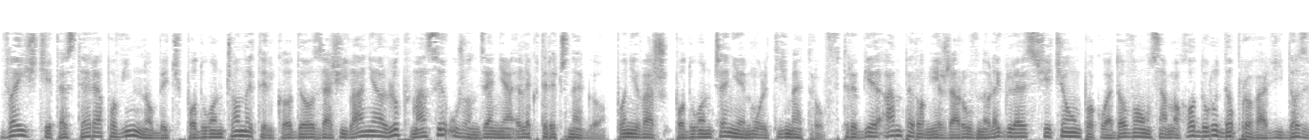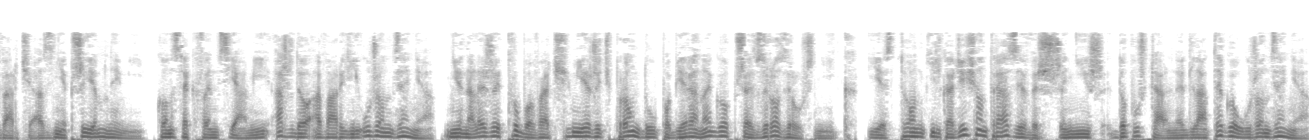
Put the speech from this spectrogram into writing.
wejście testera powinno być podłączone tylko do zasilania lub masy urządzenia elektrycznego. Ponieważ podłączenie multimetru w trybie amperomierza równolegle z siecią pokładową samochodu doprowadzi do zwarcia z nieprzyjemnymi konsekwencjami aż do awarii urządzenia. Nie należy próbować mierzyć prądu pobieranego przez rozrusznik. Jest on kilkadziesiąt razy wyższy niż dopuszczalny dla tego urządzenia.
